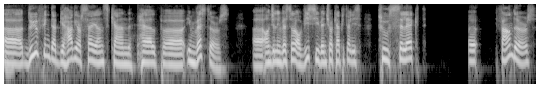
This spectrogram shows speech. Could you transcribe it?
Uh, do you think that behavior science can help uh, investors, uh, angel investor or VC venture capitalists, to select uh, founders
